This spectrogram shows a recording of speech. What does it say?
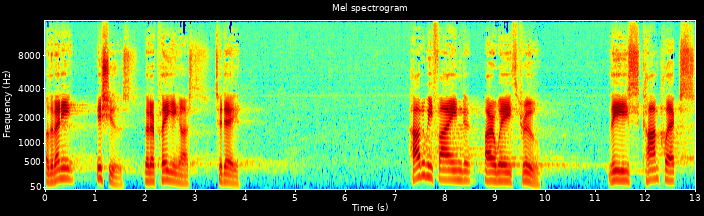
of the many issues that are plaguing us today. How do we find our way through these complex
